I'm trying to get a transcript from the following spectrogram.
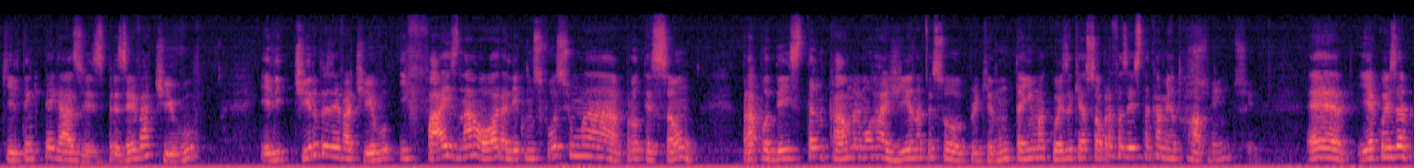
que ele tem que pegar às vezes preservativo, ele tira o preservativo e faz na hora ali como se fosse uma proteção para poder estancar uma hemorragia na pessoa, porque não tem uma coisa que é só para fazer estancamento rápido. Sim, sim. É, e é coisa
